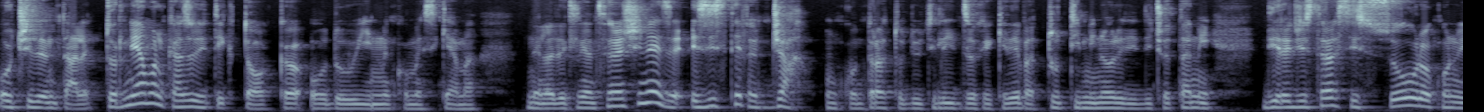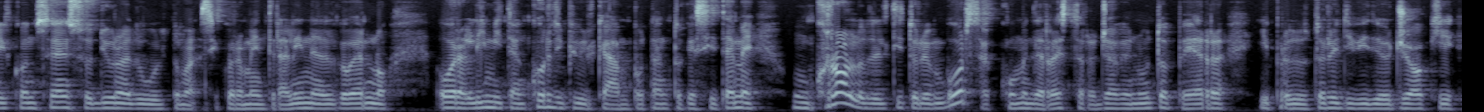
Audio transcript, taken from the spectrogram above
occidentale. Torniamo al caso di TikTok o Douyin come si chiama nella declinazione cinese, esisteva già un contratto di utilizzo che chiedeva a tutti i minori di 18 anni di registrarsi solo con il consenso di un adulto, ma sicuramente la linea del governo ora limita ancora di più il campo, tanto che si teme un crollo del titolo in borsa, come del resto era già avvenuto per i produttori di videogiochi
